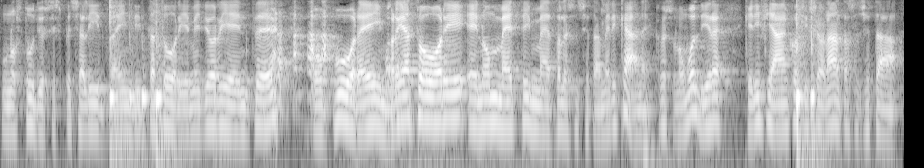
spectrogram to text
uno studio si specializza in dittatori e Medio Oriente oppure in briatori e non mette in mezzo le società americane. Questo non vuol dire che di fianco ci sia un'altra società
